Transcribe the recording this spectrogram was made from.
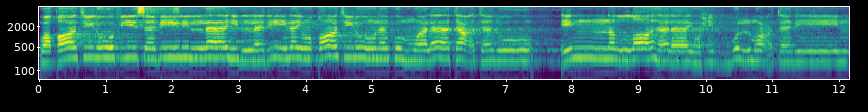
وقاتلوا في سبيل الله الذين يقاتلونكم ولا تعتدوا إن الله لا يحب المعتدين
